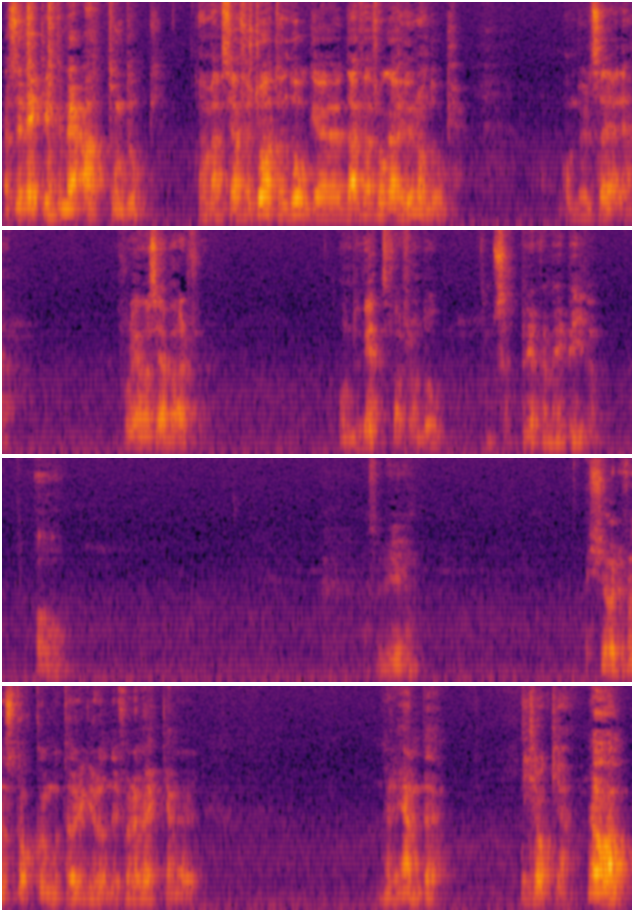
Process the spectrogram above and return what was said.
Alltså det räcker inte med att hon dog. ja men, alltså, jag förstår att hon dog. eh, Därför jag frågar hur hon dog. Om du vill säga det. Får du gärna säga varför. Om du vet varför hon dog. Hon satt bredvid mig i bilen. Ja. Alltså vi... Jag körde från Stockholm mot Öregrund i förra veckan när, när det hände. Ni krockade. Ja.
